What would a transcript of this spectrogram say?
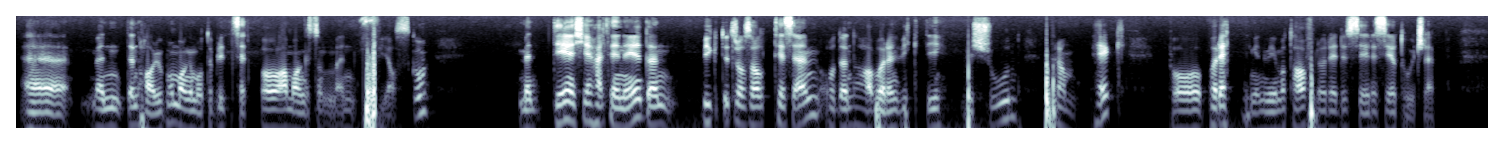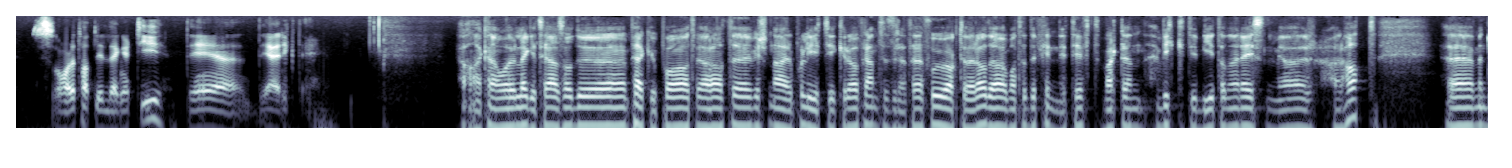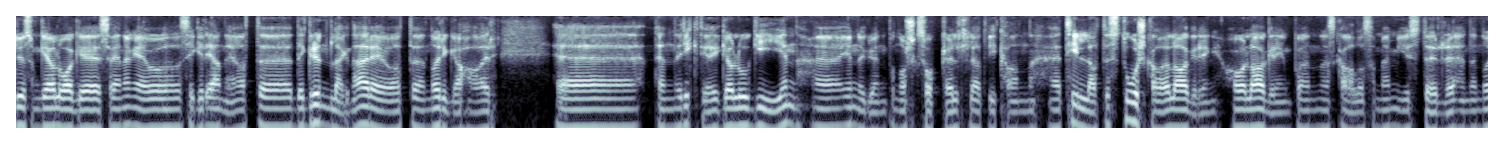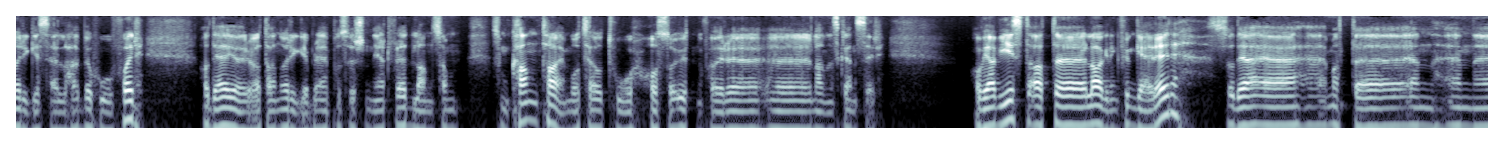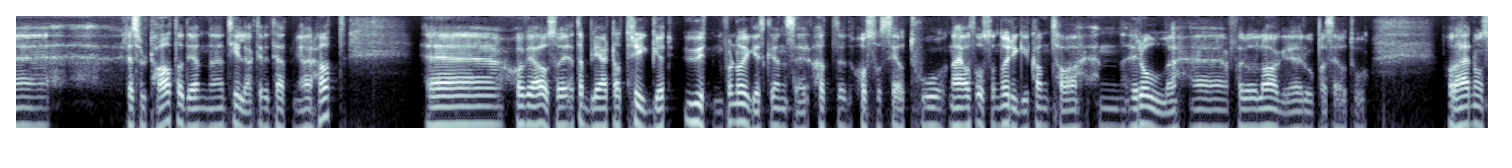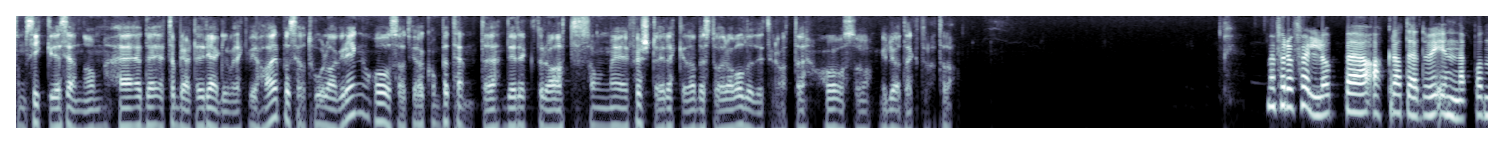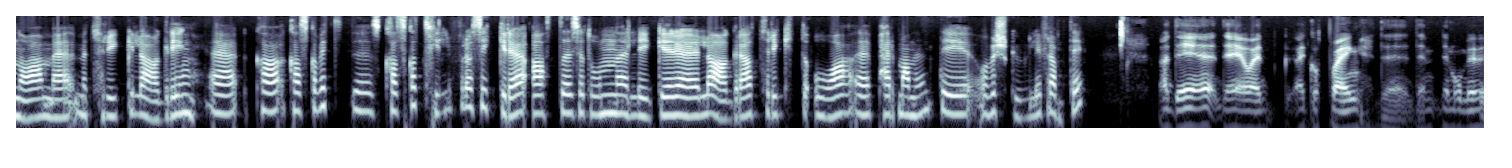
Eh, men den har jo på mange måter blitt sett på av mange som en fiasko. Men det er jeg ikke helt enig i. Den bygde tross alt TCM, og den har vært en viktig visjon, frampek, på, på, retningen vi må ta for å redusere CO2-utslipp. Så har det tatt litt lengre tid. Det, det er riktig. Ja, jeg kan jo legge til, altså, Du peker på at vi har hatt eh, visjonære politikere og fremtidsrettede FoU-aktører. Det har definitivt vært en viktig bit av den reisen vi har, har hatt. Eh, men du som geolog Sveinung, er jo sikkert enig i at eh, det grunnleggende her er jo at Norge har den riktige geologien i undergrunnen på norsk sokkel til at vi kan tillate storskala lagring, og lagring på en skala som er mye større enn det Norge selv har behov for. Og Det gjør jo at Norge ble posisjonert for et land som, som kan ta imot CO2 også utenfor uh, landets grenser. Og vi har vist at uh, lagring fungerer. Så det er uh, en, en resultat av den tidlige aktiviteten vi har hatt. og vi har også etablert at trygghet utenfor Norges grenser. At også, CO2, nei, at også Norge kan ta en rolle for å lagre Europa CO2. Og det er noe som sikres gjennom eh, det etablerte regelverket vi har på CO2-lagring, og også at vi har kompetente direktorat, som i første rekke består av Oljedirektoratet og også Miljødirektoratet. Da. Men for å følge opp eh, akkurat det du er inne på nå med, med trygg lagring. Eh, hva, hva, skal vi, hva, skal til for å sikre at CO2-en ligger lagra trygt og permanent i overskuelig framtid? Det, det, er jo et et godt poeng. Det, det, det må, vi,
